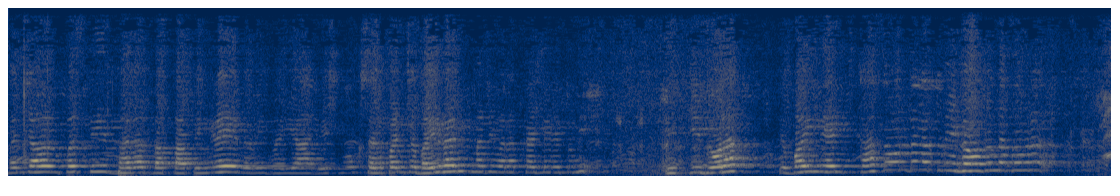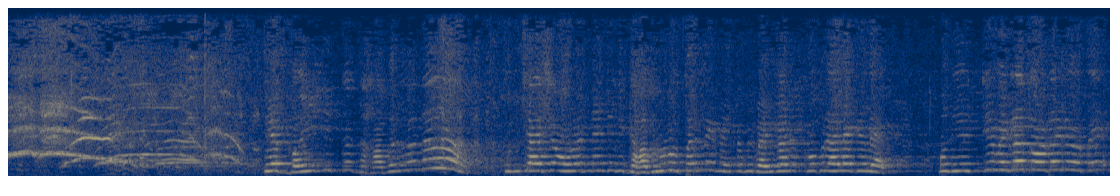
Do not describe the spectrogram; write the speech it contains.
मंचावर उपस्थित भरत बाप्पा पिंगळे रवी भैया देशमुख सरपंच बैलगाडीत माझी वरात काढली रे तुम्ही. इतकी जोरात ते बैल येईल का असं ओरडला तुम्ही गावडून दाखवा बरं. ते बैल इतकं घाबरलं ना तुमच्या अशा ओरडण्याने मी घाबरून उतरले नाही तर मी बैलगाडीत खूप राहायला गेले. पण इतके वेगळ्याच ओरडले होते.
